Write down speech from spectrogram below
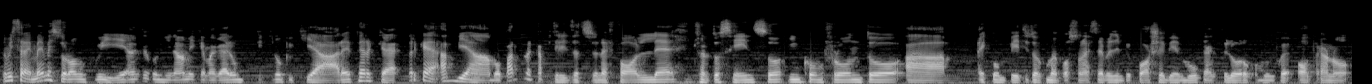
Non mi sarei mai messo long qui anche con dinamiche magari un pochettino più chiare. Perché? Perché abbiamo a parte una capitalizzazione folle in un certo senso in confronto a ai competitor come possono essere per esempio Porsche e BMW che anche loro comunque operano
